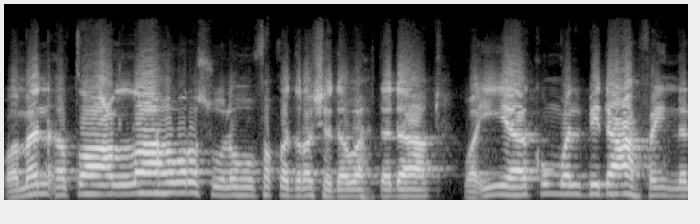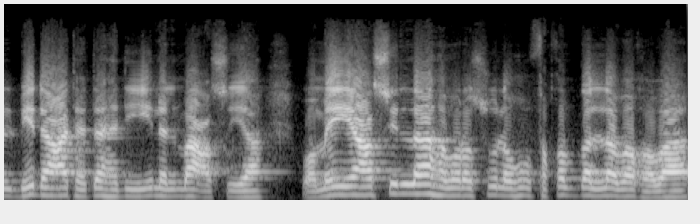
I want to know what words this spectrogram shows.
ومن أطاع الله ورسوله فقد رشد واهتدى وإياكم والبدعة فإن البدعة تهدي إلى المعصية ومن يعص الله ورسوله فقد ضل وغوى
